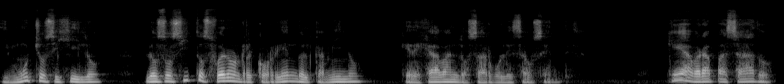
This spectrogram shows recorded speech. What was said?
y mucho sigilo, los ositos fueron recorriendo el camino que dejaban los árboles ausentes. ¿Qué habrá pasado?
